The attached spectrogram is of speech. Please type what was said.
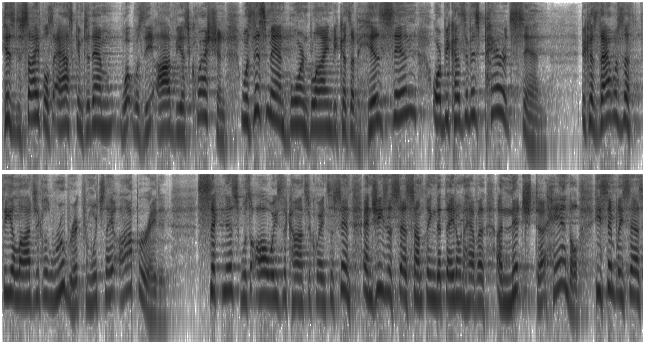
his disciples ask him to them what was the obvious question Was this man born blind because of his sin or because of his parents' sin? Because that was the theological rubric from which they operated. Sickness was always the consequence of sin. And Jesus says something that they don't have a, a niche to handle. He simply says,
